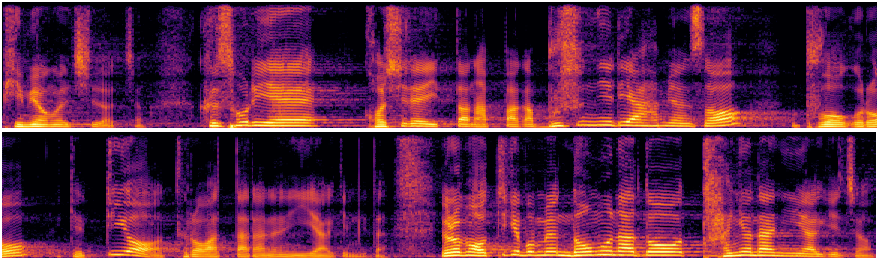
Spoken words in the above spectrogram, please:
비명을 질렀죠. 그 소리에 거실에 있던 아빠가 무슨 일이야 하면서 부엌으로 이렇게 뛰어 들어왔다라는 이야기입니다. 여러분 어떻게 보면 너무나도 당연한 이야기죠.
